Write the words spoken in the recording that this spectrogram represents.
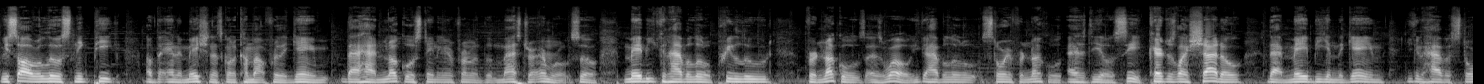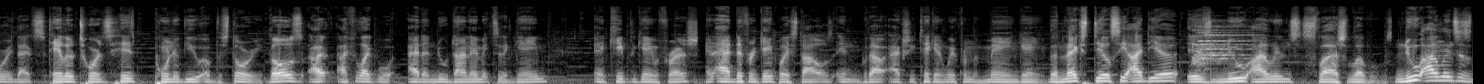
We saw a little sneak peek of the animation that's going to come out for the game that had Knuckles standing in front of the Master Emerald. So maybe you can have a little prelude for Knuckles as well. You can have a little story for Knuckles as DLC. Characters like Shadow that may be in the game, you can have a story that's tailored towards his point of view of the story. Those I, I feel like will add a new dynamic to the game and keep the game fresh and add different gameplay styles and without actually taking away from the main game. The next DLC idea is new islands slash levels. New islands is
